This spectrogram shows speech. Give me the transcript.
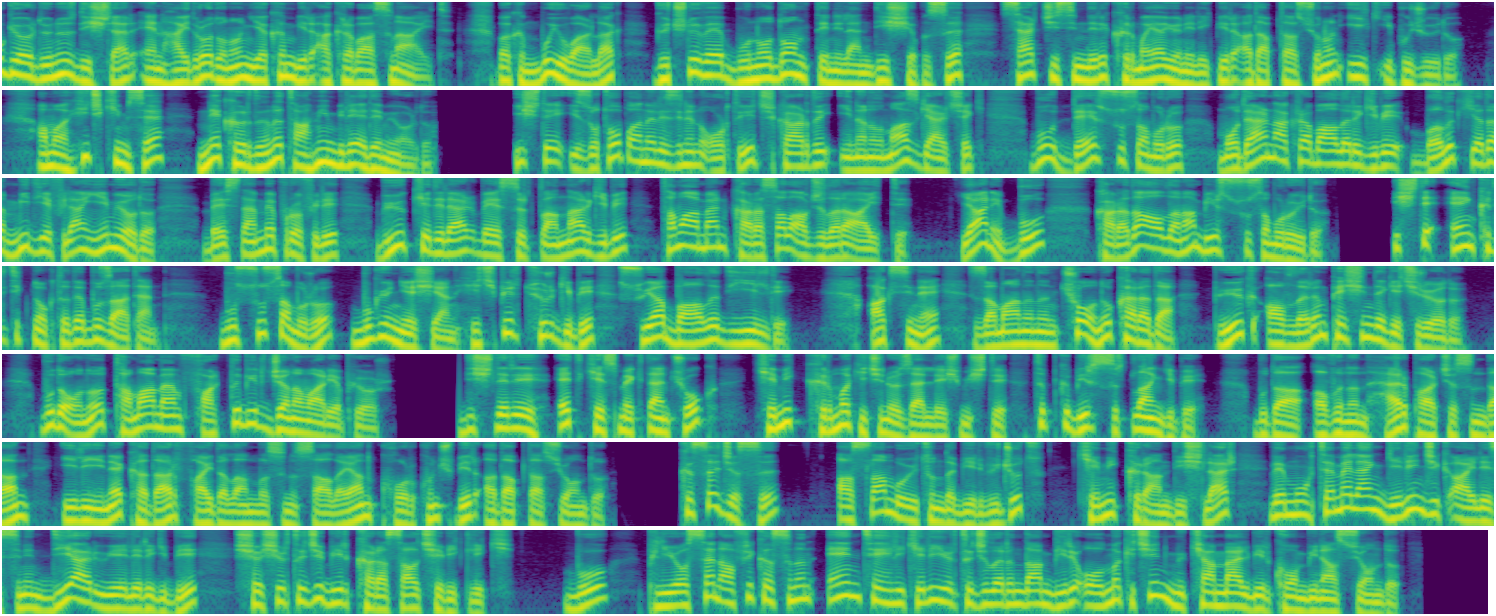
Bu gördüğünüz dişler Enhydrodon'un yakın bir akrabasına ait. Bakın bu yuvarlak, güçlü ve bunodont denilen diş yapısı sert cisimleri kırmaya yönelik bir adaptasyonun ilk ipucuydu. Ama hiç kimse ne kırdığını tahmin bile edemiyordu. İşte izotop analizinin ortaya çıkardığı inanılmaz gerçek, bu dev susamuru modern akrabaları gibi balık ya da midye falan yemiyordu. Beslenme profili büyük kediler ve sırtlanlar gibi tamamen karasal avcılara aitti. Yani bu karada avlanan bir susamuruydu. İşte en kritik noktada bu zaten. Bu susamuru bugün yaşayan hiçbir tür gibi suya bağlı değildi. Aksine zamanının çoğunu karada, büyük avların peşinde geçiriyordu. Bu da onu tamamen farklı bir canavar yapıyor. Dişleri et kesmekten çok kemik kırmak için özelleşmişti, tıpkı bir sırtlan gibi. Bu da avının her parçasından iliğine kadar faydalanmasını sağlayan korkunç bir adaptasyondu. Kısacası, aslan boyutunda bir vücut, kemik kıran dişler ve muhtemelen gelincik ailesinin diğer üyeleri gibi şaşırtıcı bir karasal çeviklik. Bu, Pliyosen Afrikası'nın en tehlikeli yırtıcılarından biri olmak için mükemmel bir kombinasyondu.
